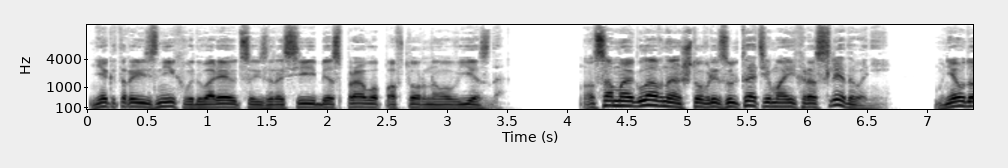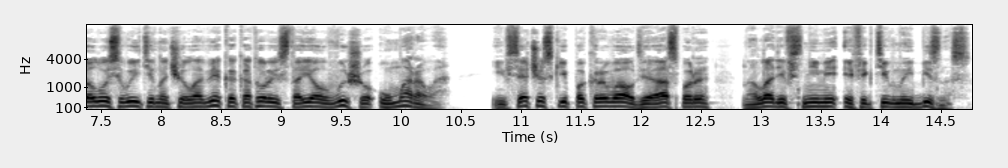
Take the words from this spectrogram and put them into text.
Некоторые из них выдворяются из России без права повторного въезда. Но самое главное, что в результате моих расследований мне удалось выйти на человека, который стоял выше Умарова и всячески покрывал диаспоры, наладив с ними эффективный бизнес.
